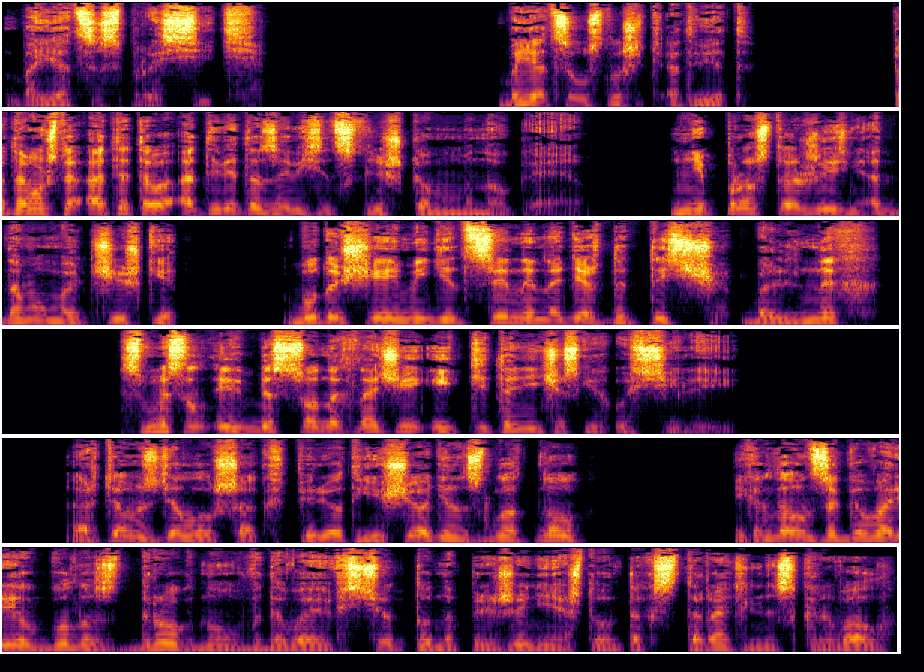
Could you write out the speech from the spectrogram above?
боятся спросить. Боятся услышать ответ. Потому что от этого ответа зависит слишком многое. Не просто жизнь одного мальчишки, будущее медицины, надежда тысяч больных, смысл их бессонных ночей и титанических усилий. Артем сделал шаг вперед, еще один сглотнул, и когда он заговорил, голос дрогнул, выдавая все то напряжение, что он так старательно скрывал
